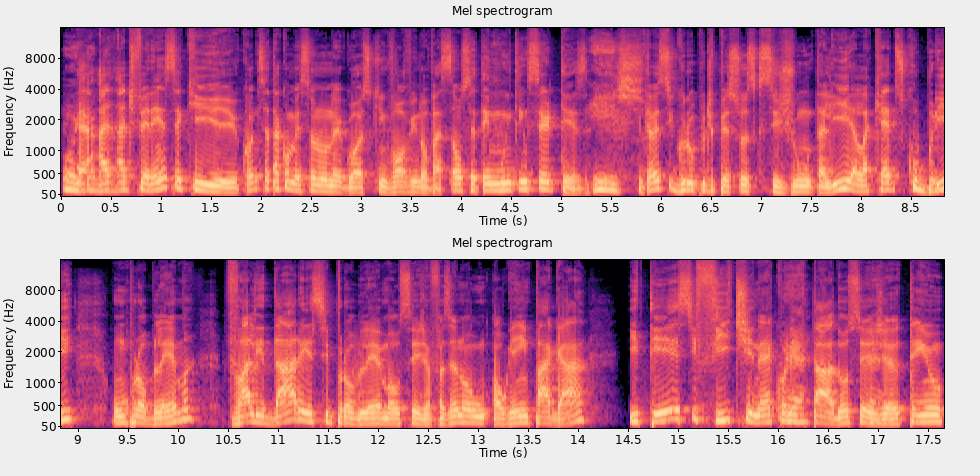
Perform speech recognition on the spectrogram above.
é, a, a, diferença é que quando você está começando um negócio que envolve inovação, você tem muita incerteza. Isso. Então, esse grupo de pessoas que se junta ali, ela quer descobrir um problema, validar esse problema, ou seja, fazendo alguém pagar e ter esse fit né, conectado. É. Ou seja, é. eu tenho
